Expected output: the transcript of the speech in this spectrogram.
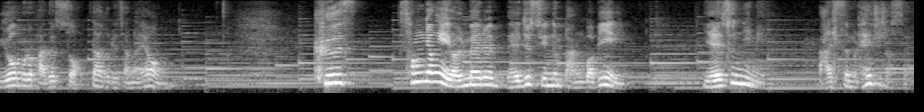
유업으로 받을 수 없다 그러잖아요. 그 성령의 열매를 맺을 수 있는 방법이 예수님이 말씀을 해주셨어요.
